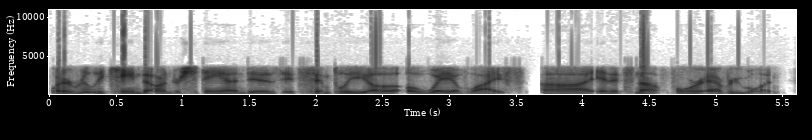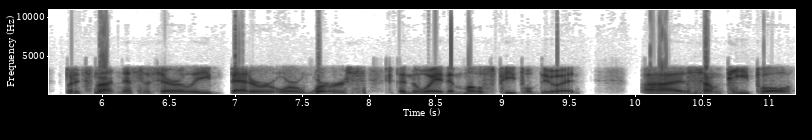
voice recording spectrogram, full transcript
what I really came to understand is it's simply a, a way of life, uh, and it's not for everyone. But it's not necessarily better or worse than the way that most people do it. Uh, some people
